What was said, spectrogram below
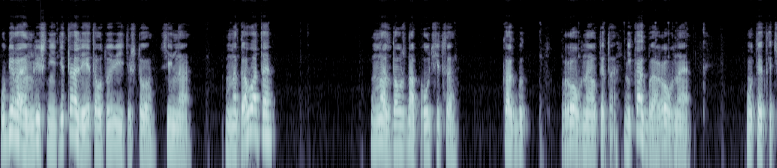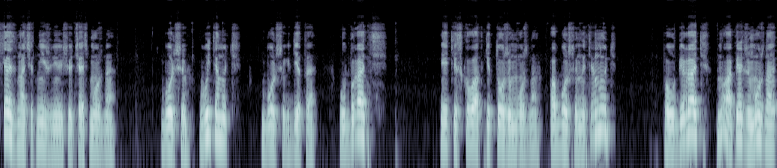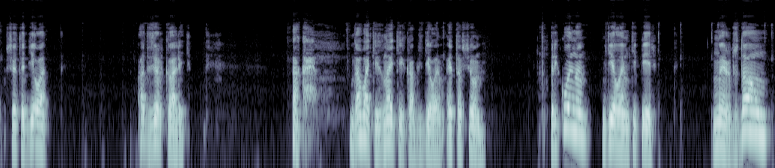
убираем лишние детали. Это вот вы видите, что сильно многовато. У нас должна получиться как бы ровная вот эта, не как бы, а ровная вот эта часть. Значит, нижнюю еще часть можно больше вытянуть, больше где-то убрать. Эти складки тоже можно побольше натянуть, поубирать. Ну, опять же, можно все это дело отзеркалить. Так, давайте, знаете, как сделаем. Это все прикольно. Делаем теперь merge down,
